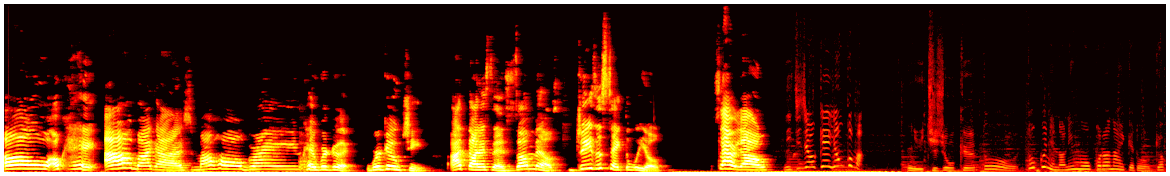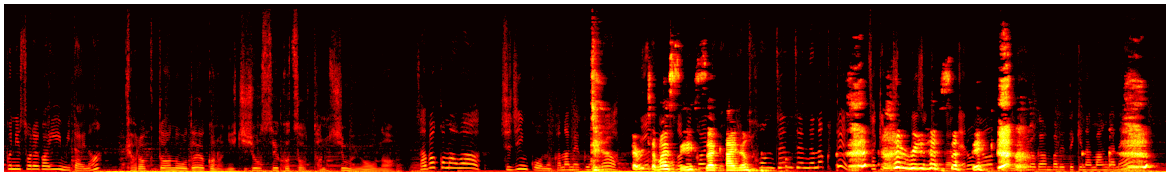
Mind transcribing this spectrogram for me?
Oh, okay. Oh my gosh. My whole brain. Okay, we're good. We're Gucci. I thought it said something else. Jesus take the wheel. Sorry, y'all. 日常系と特に何も起こらないけど逆にそれがいいみたいなキャラクターの穏やかな日常生活を楽しむようなサバコマは主人公の要くんが Every time I see suck I don't read something Oh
